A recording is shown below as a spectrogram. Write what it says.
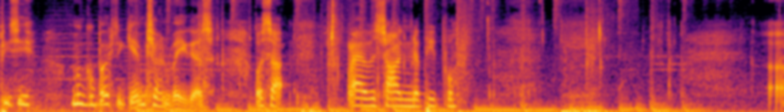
PC. I'm gonna go back to game chat and invite you guys. What's up? I was talking to people. Um,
